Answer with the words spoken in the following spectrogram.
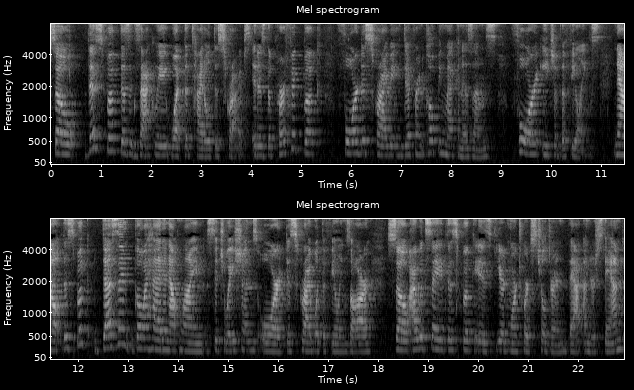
So this book does exactly what the title describes. It is the perfect book for describing different coping mechanisms for each of the feelings. Now, this book doesn't go ahead and outline situations or describe what the feelings are. So I would say this book is geared more towards children that understand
